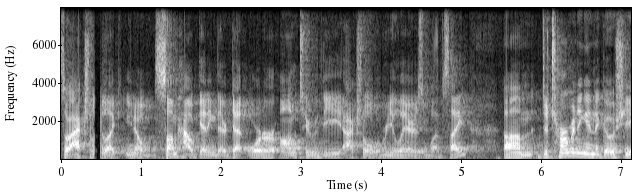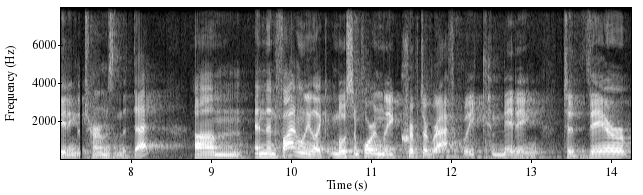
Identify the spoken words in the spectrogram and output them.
so actually like, you know, somehow getting their debt order onto the actual Relayers website, um, determining and negotiating the terms in the debt, um, and then finally, like most importantly, cryptographically committing to their,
